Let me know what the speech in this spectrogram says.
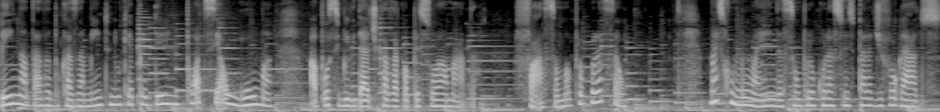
bem na data do casamento e não quer perder em hipótese alguma a possibilidade de casar com a pessoa amada faça uma procuração. Mais comum ainda são procurações para advogados,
